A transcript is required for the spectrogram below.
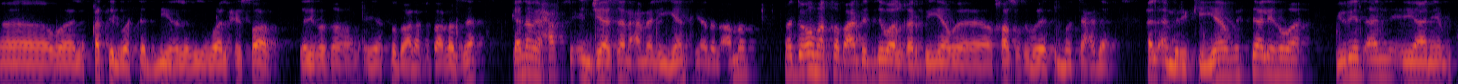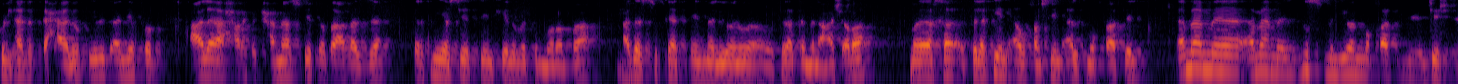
آه، والقتل والتدمير الذي والحصار الذي يفرضه على قطاع غزة. كانه يحقق انجازا عمليا في هذا الأمر مدعوما طبعا بالدول الغربية وخاصة الولايات المتحدة الأمريكية. وبالتالي هو يريد أن يعني بكل هذا التحالف يريد أن يفرض على حركة حماس في قطاع غزة 360 كيلومتر مربع. عدد السكان 2 مليون و3 من عشرة 30 أو 50 ألف مقاتل. أمام أمام نصف مليون مقاتل جيش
